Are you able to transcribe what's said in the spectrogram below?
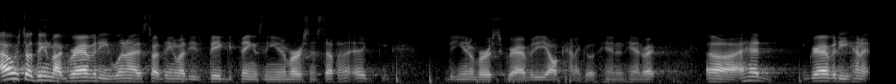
I always start thinking about gravity when I start thinking about these big things in the universe and stuff. The universe, gravity, all kind of goes hand in hand, right? Uh, I had gravity kind of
